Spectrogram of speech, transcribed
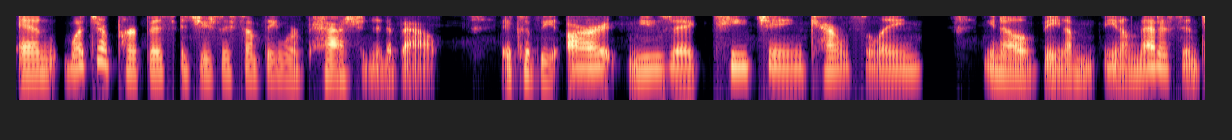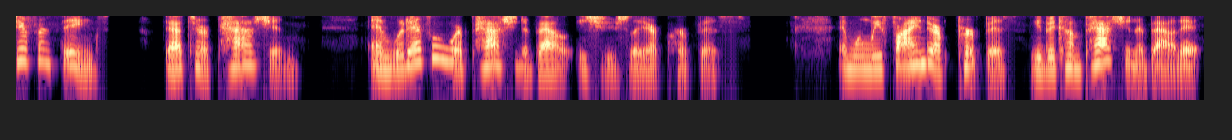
And what's our purpose? It's usually something we're passionate about. It could be art, music, teaching, counseling, you know, being a, you know, medicine, different things. That's our passion. And whatever we're passionate about is usually our purpose. And when we find our purpose, we become passionate about it.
